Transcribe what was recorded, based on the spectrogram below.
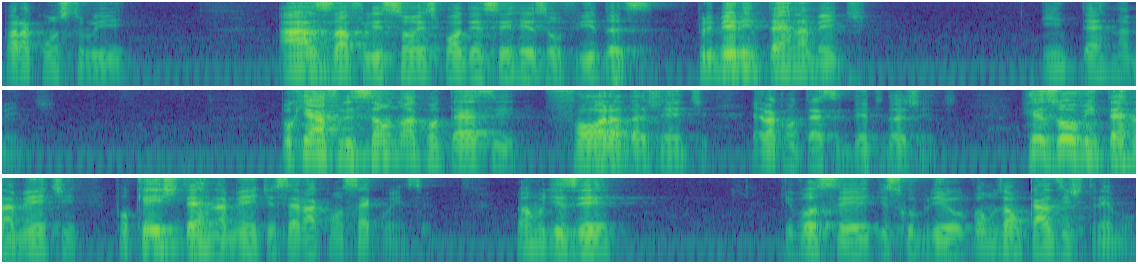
para construir. As aflições podem ser resolvidas, primeiro internamente. Internamente. Porque a aflição não acontece fora da gente, ela acontece dentro da gente. Resolva internamente, porque externamente será consequência. Vamos dizer que você descobriu, vamos a um caso extremo,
